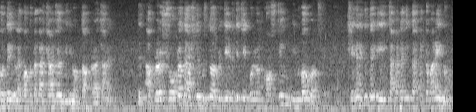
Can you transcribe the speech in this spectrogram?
হতে গেলে কত টাকার চার্জ হয় মিনিমাম তো আপনারা জানেন। আপনারা শোটাতে আসলে বুঝতে পারবেন যে এটাতে যে পরিমাণ কস্টিং ইনভলভ আছে, সেখানে কিন্তু এই টাকাটা কিন্তু একেবারেই নয়।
